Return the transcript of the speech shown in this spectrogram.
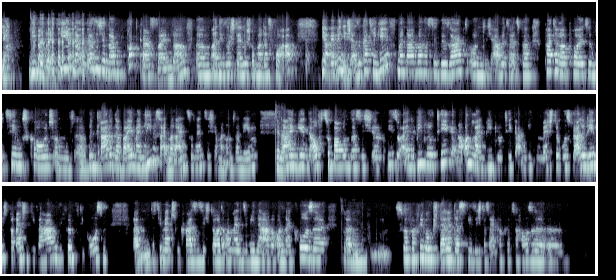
Ja, Lieber Andrea, vielen Dank, dass ich in deinem Podcast sein darf. Ähm, an dieser Stelle schon mal das vorab. Ja, wer bin ich? Also Katrin Geef, mein Name hast du gesagt, und ich arbeite als Paartherapeutin, Beziehungscoach und äh, bin gerade dabei, mein Liebeseinmalein, so nennt sich ja mein Unternehmen, genau. dahingehend aufzubauen, dass ich äh, wie so eine Bibliothek, eine Online-Bibliothek anbieten möchte, wo es für alle Lebensbereiche, die wir haben, die fünf, die großen, dass die Menschen quasi sich dort Online-Seminare, Online-Kurse ähm, zur Verfügung stellen, dass die sich das einfach für zu Hause äh,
